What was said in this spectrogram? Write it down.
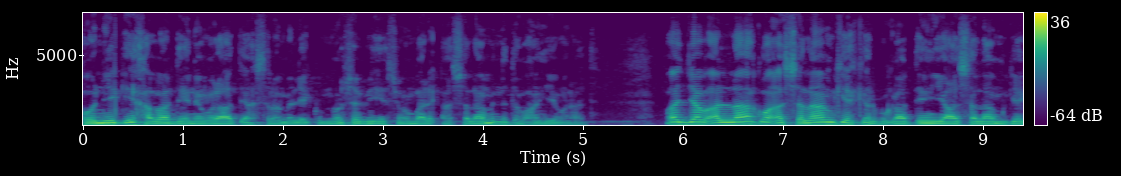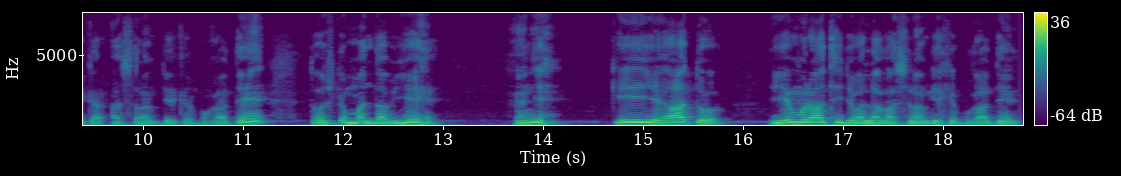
ہونے کی خبر دینے مراد السلام علیکم۔ نو سے بھی اس مبارک السلام نے تو وہاں یہ مراد اور جب اللہ کو السلام کہہ کر پکاتے ہیں، یا السلام کہہ کر السلام کہہ کر پکاتے ہیں، تو اس کا مطلب یہ ہے ہاں جی کہ یا تو یہ مراد ہے جو اللہ کو السلام کہہ کے پکاتے ہیں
